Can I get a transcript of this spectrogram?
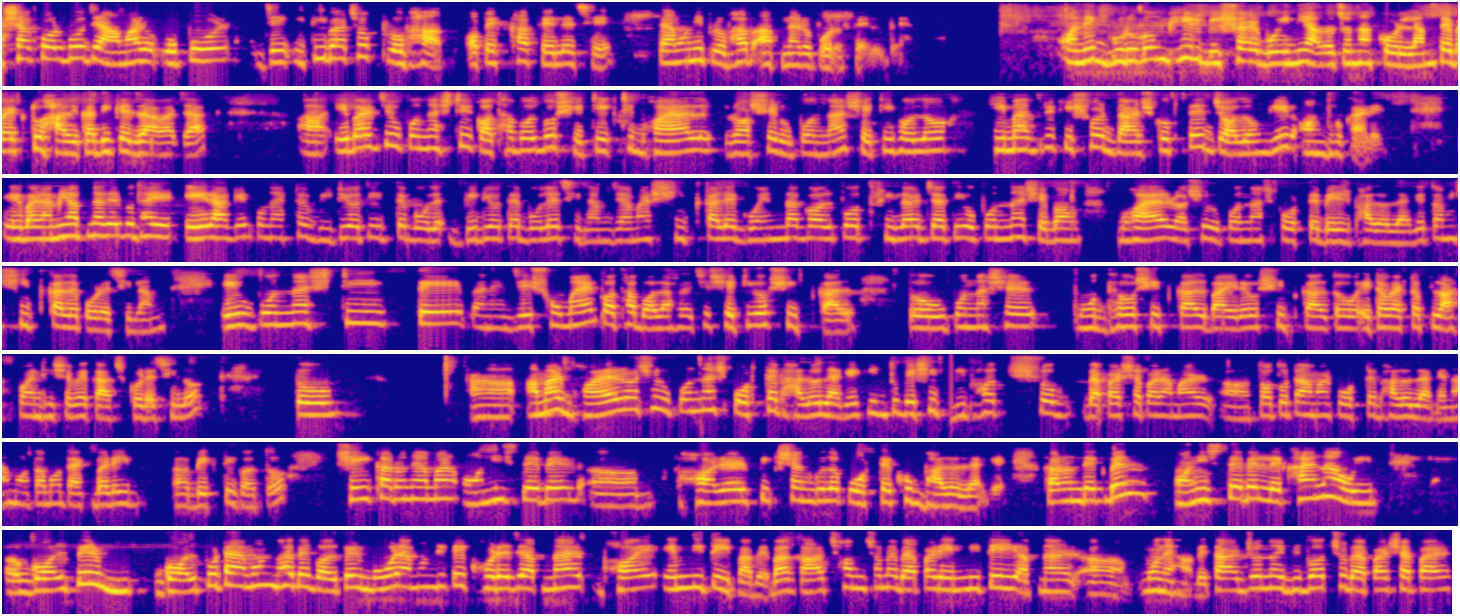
আশা করব যে আমার ওপর যে ইতিবাচক প্রভাব অপেক্ষা ফেলেছে, তেমনই প্রভাব আপনার ওপরও ফেলবে। অনেক গুরুগম্ভীর বিষয়ের বই নিয়ে আলোচনা করলাম, তো এবার একটু হালকা দিকে যাওয়া যাক। এবার যে উপন্যাসটির কথা বলব, সেটি একটি ভয়াল রসের উপন্যাস। সেটি হলো হিমাদ্রি কিশোর দাশগুপ্তের জলঙ্গির অন্ধকারে। এবার আমি আপনাদের বোধহয় এর আগের কোনো একটা ভিডিওতে বলে ভিডিওতে বলেছিলাম যে আমার শীতকালে গোয়েন্দা গল্প থ্রিলার জাতীয় উপন্যাস এবং ভয়াল রসের উপন্যাস পড়তে বেশ ভালো লাগে। তো আমি শীতকালে পড়েছিলাম। এই উপন্যাসটিতে মানে যে সময়ের কথা বলা হয়েছে সেটিও শীতকাল। তো উপন্যাসের মধ্যেও শীতকাল, বাইরেও শীতকাল, তো এটাও একটা প্লাস পয়েন্ট হিসেবে কাজ করেছিল। তো আমার ভয়ের রসের উপন্যাস পড়তে ভালো লাগে, কিন্তু বেশি বীভৎস ব্যাপার স্যাপার আমার ততটা আমার পড়তে ভালো লাগে না। মতামত একবারেই ব্যক্তিগত। সেই কারণে আমার অনিশ দেবের হরর ফিকশনগুলো পড়তে খুব ভালো লাগে। কারণ দেখবেন, অনিশ দেবের লেখায় না ওই গল্পের, গল্পটা এমন ভাবে গল্পের মোড় এমন দিকে ঘোরে যে আপনার ভয় এমনিতেই পাবে বা গা ছমছমে ব্যাপার এমনিতেই আপনার মনে হবে। তার জন্য বিভৎস ব্যাপার স্যাপার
